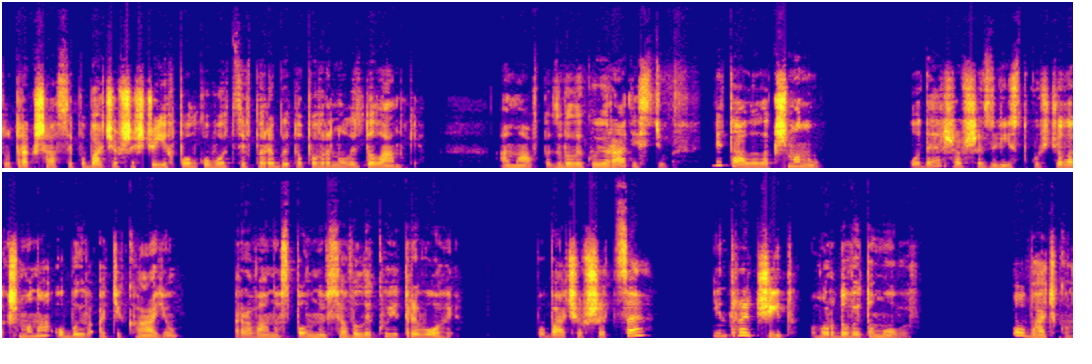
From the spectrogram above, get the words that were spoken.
Тут ракшаси, побачивши, що їх полководців перебито, повернулись до ланки, а мавпи з великою радістю вітали Лакшману. Одержавши звістку, що Лакшмана убив Атікаю, Равана сповнився великої тривоги. Побачивши це, Інтраджіт гордовито мовив О, батько,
